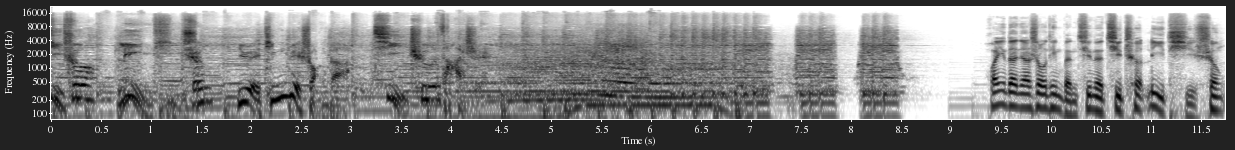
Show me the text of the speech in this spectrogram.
汽车立体声，越听越爽的汽车杂志。欢迎大家收听本期的汽车立体声。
